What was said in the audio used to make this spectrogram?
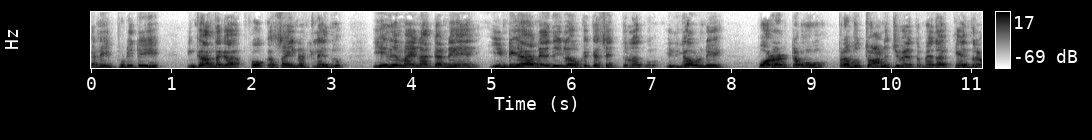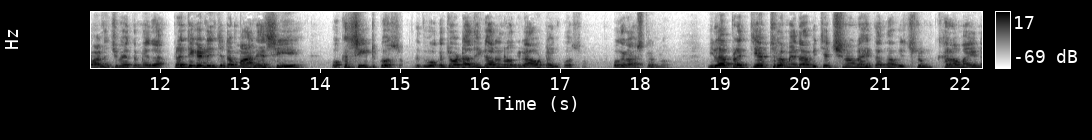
కానీ ఇప్పుడు ఇది ఇంకా అంతగా ఫోకస్ అయినట్లేదు. ఏదేమైనా కానీ ఇండియా అనేది లౌకిక శక్తులకు ఇదిగా ఉండి పోరాడటము ప్రభుత్వం అణచివేత మీద కేంద్రం అణచివేత మీద ప్రతిఘటించడం మానేసి ఒక సీటు కోసం అది ఒక చోట అధికారంలోకి రావటం కోసం ఒక రాష్ట్రంలో. ఇలా ప్రత్యర్థుల మీద విచక్షణరహితంగా విశృంఖలమైన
